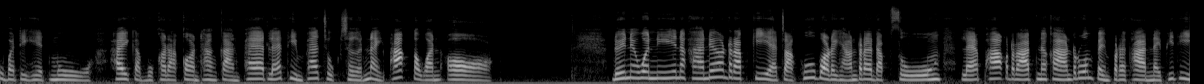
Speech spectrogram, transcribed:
อุบัติเหตุหมู่ ให้กับบุคลากรทางการแพทย์และทีมแพทย์ฉุกเฉินในภาคตะวันออก โดยในวันนี้นะคะได้รับเกียรติจากผู้บริหารระดับสูง และภาครัฐนะคะร่วมเป็นประธานในพิธี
